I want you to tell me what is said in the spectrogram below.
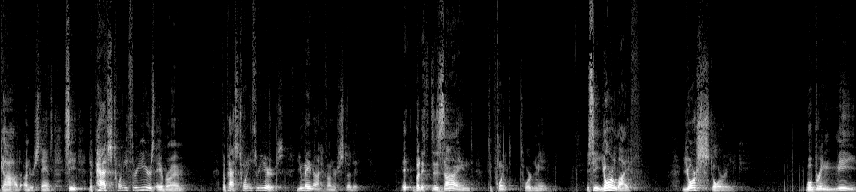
God understands. See, the past 23 years, Abraham, the past 23 years, you may not have understood it. it but it's designed to point toward me. You see, your life, your story, will bring me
